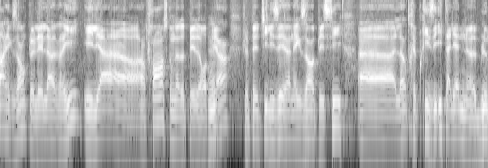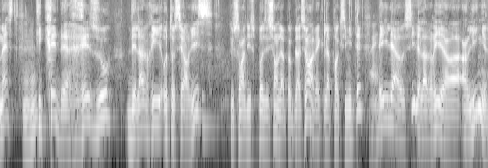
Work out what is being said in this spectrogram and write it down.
Par exemple, les laveries, il y a euh, en France, comme dans d'autres pays européens, mmh. je peux utiliser un exemple ici, euh, l'entreprise italienne Blumest, mmh. qui crée des réseaux des laveries autoservices qui sont à disposition de la population avec la proximité. Et il y a aussi les laveries euh, en ligne.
